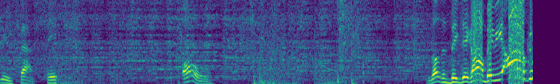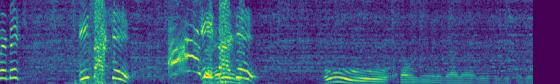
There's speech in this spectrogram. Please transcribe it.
Really fast, bitch. Oh. You love this big dick. Oh, baby. Oh, come here, bitch. Eat that shit. Ah, Eat that shit. Ooh, that was the guy that should just okay.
